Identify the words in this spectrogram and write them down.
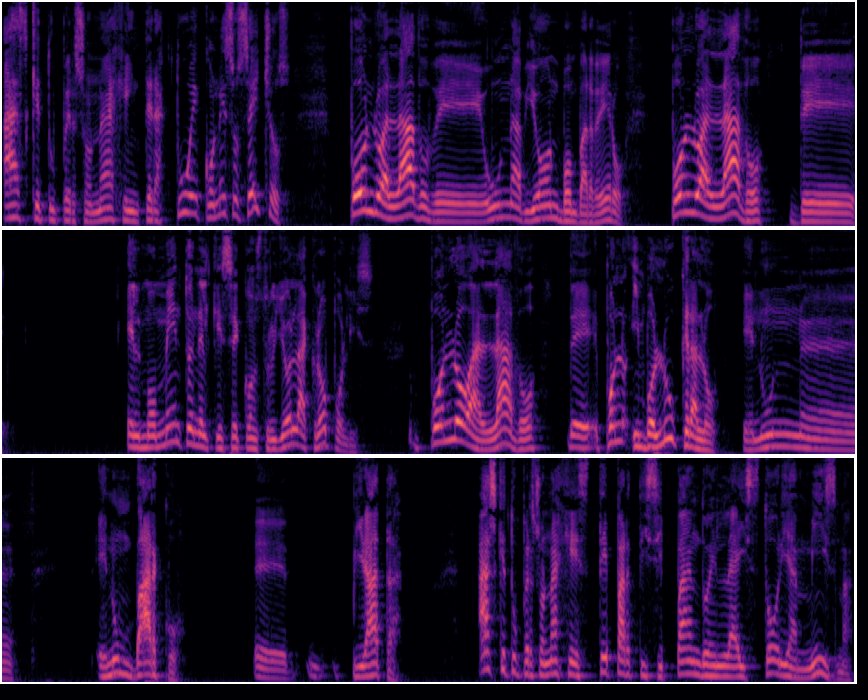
haz que tu personaje interactúe con esos hechos. Ponlo al lado de un avión bombardero, ponlo al lado de el momento en el que se construyó la Acrópolis. Ponlo al lado de ponlo involúcralo en un eh, en un barco eh, pirata Haz que tu personaje esté participando en la historia misma,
